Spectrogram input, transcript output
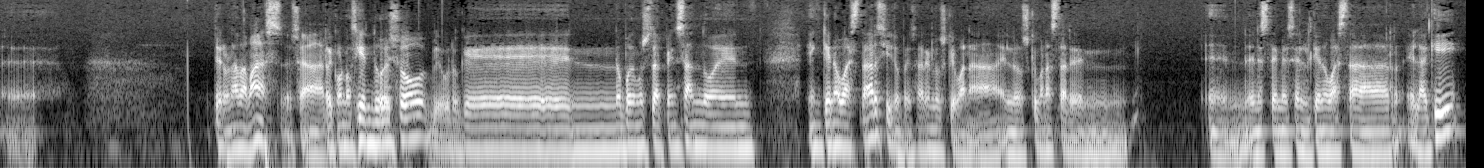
Eh, pero nada más, o sea, reconociendo eso, yo creo que no podemos estar pensando en, en que no va a estar, sino pensar en los que van a, en los que van a estar en, en, este mes en el que no va a estar él aquí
